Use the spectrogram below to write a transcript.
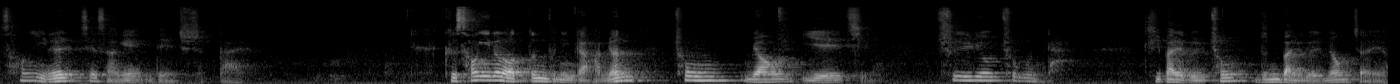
성인을 세상에 내주셨다. 그 성인은 어떤 분인가 하면 총명예지 출료초군이라. 귀 밝을 총, 눈 밝을 명자예요.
